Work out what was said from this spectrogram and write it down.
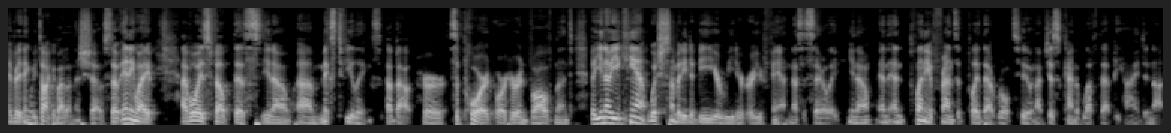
everything we talk about on this show. So anyway, I've always felt this, you know, um, mixed feelings about her support or her involvement. But, you know, you can't wish somebody to be your reader or your fan necessarily, you know, and, and plenty of friends have played that role too. And I've just kind of left that behind and not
